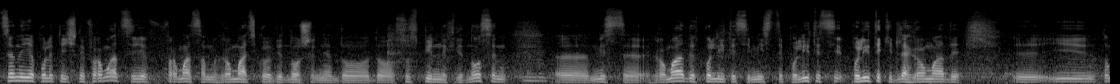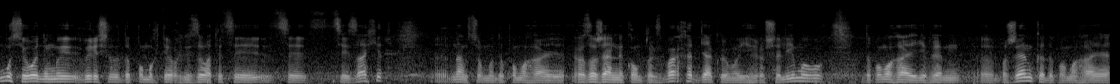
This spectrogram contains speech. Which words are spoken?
Це не є політичний формат, це є формат саме громадського відношення до, до суспільних відносин, Е, місце громади в політиці, місце політиці, політики для громади. Е, І тому сьогодні ми вирішили допомогти організувати цей, цей, цей захід. Е, Нам в цьому допомагає розважальний комплекс Бархат. Дякуємо Ігорю Шалімову, допомагає Євген е, Боженко, допомагає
